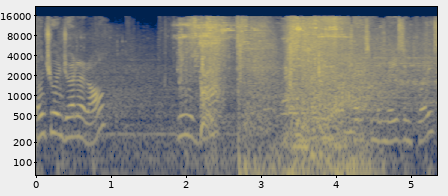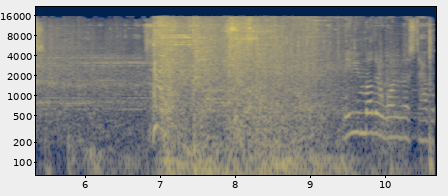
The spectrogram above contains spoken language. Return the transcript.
Don't you enjoy it at all? Being a god? in some amazing place? Maybe Mother wanted us to have a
